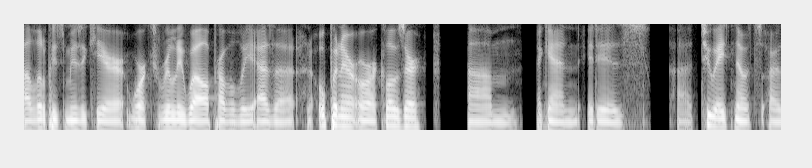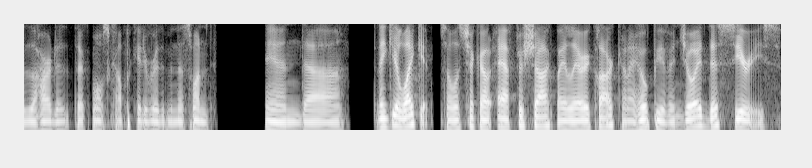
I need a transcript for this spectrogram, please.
a little piece of music here worked really well, probably as a, an opener or a closer. Um, again, it is uh, two eighth notes are the hard, the most complicated rhythm in this one, and uh, I think you'll like it. So let's check out Aftershock by Larry Clark, and I hope you've enjoyed this series.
